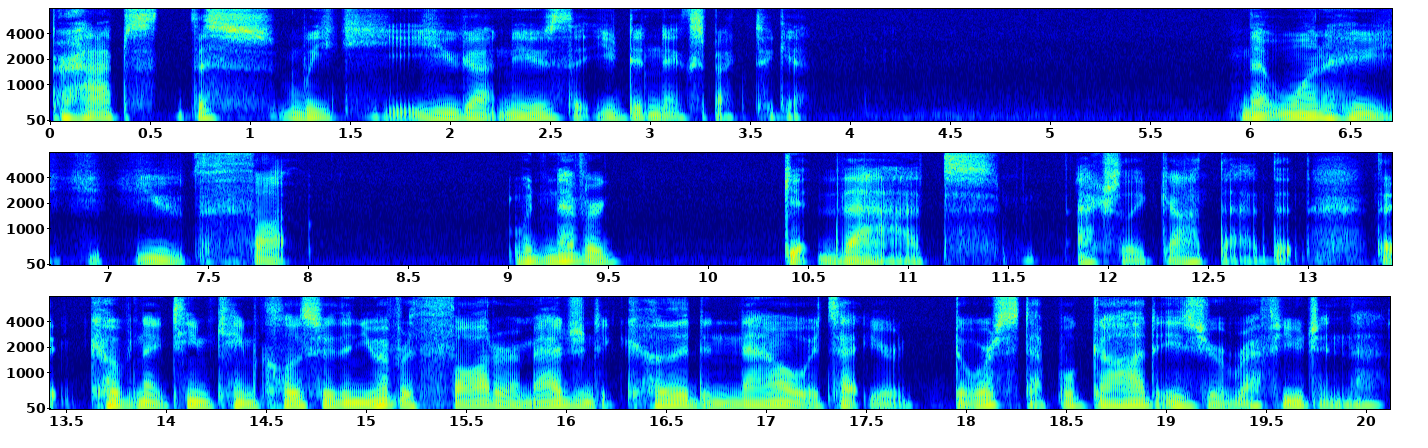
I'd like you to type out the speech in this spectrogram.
perhaps this week you got news that you didn't expect to get. That one who you thought would never get that actually got that that that COVID-19 came closer than you ever thought or imagined it could and now it's at your doorstep. Well, God is your refuge in that.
